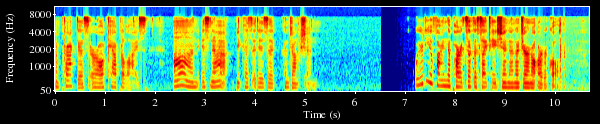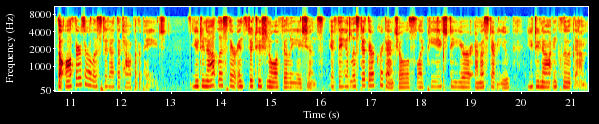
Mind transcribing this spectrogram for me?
and practice are all capitalized. On is not because it is a conjunction. Where do you find the parts of the citation in a journal article? The authors are listed at the top of the page. You do not list their institutional affiliations. If they had listed their credentials, like PhD or MSW, you do not include them.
